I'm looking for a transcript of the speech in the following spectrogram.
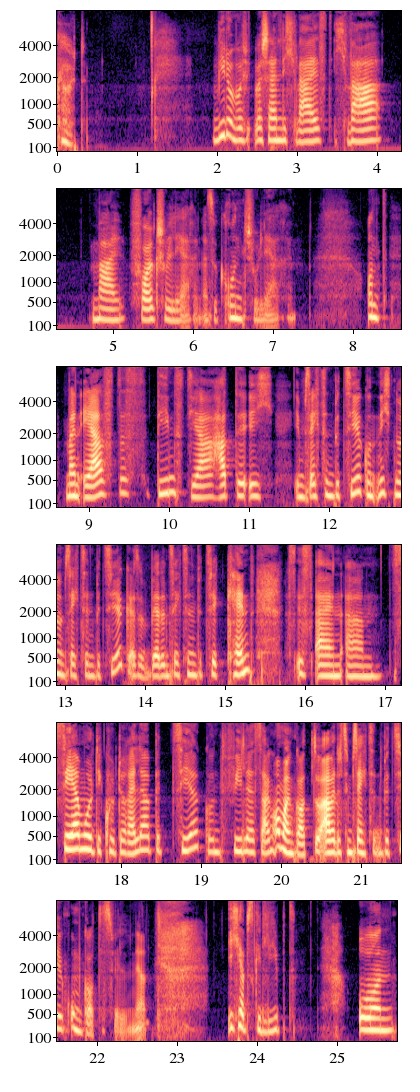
gut. Wie du wahrscheinlich weißt, ich war mal Volksschullehrerin, also Grundschullehrerin. Und mein erstes Dienstjahr hatte ich im 16. Bezirk und nicht nur im 16. Bezirk, also wer den 16. Bezirk kennt, das ist ein ähm, sehr multikultureller Bezirk und viele sagen, oh mein Gott, du arbeitest im 16. Bezirk, um Gottes Willen. Ja. Ich habe es geliebt und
